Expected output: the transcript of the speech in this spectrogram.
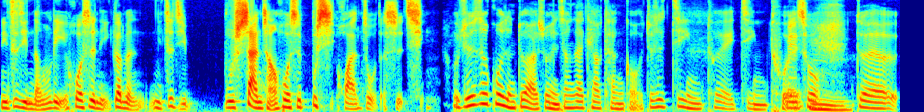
你自己能力，或是你根本你自己不擅长或是不喜欢做的事情。我觉得这个过程对我来说很像在跳探戈，就是进退进退。没错，对。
